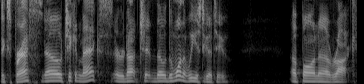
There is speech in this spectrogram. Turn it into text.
Express. no chicken max or not chi- the the one that we used to go to up on uh, rock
